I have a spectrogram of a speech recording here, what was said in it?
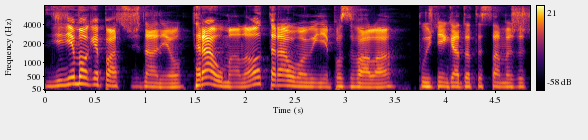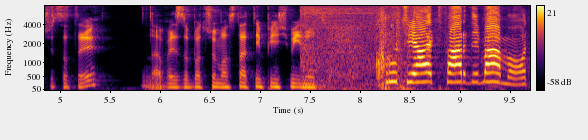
nie, nie mogę patrzeć na nią. Trauma, no, trauma mi nie pozwala. Później gada te same rzeczy co ty. Dawaj, zobaczymy ostatnie 5 minut. Krucy, ale twardy mamut.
